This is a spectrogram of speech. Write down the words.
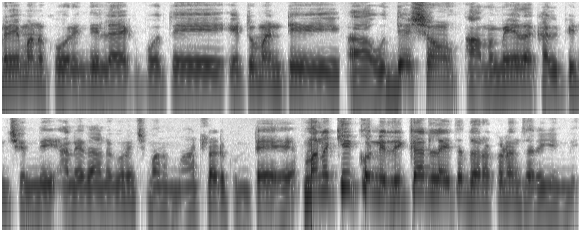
ప్రేమను కోరింది? లేకపోతే ఎటువంటి ఉద్దేశం ఆమె మీద కల్పించింది? అనే దాని గురించి మనం మాట్లాడుకుంటే మనకి కొన్ని రికార్డులు అయితే దొరకడం జరిగింది.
